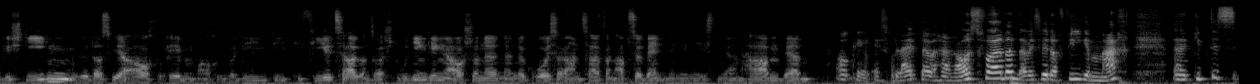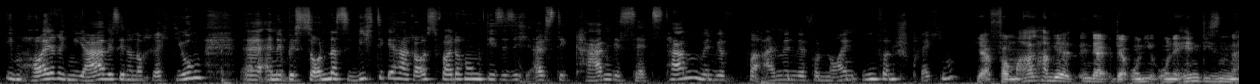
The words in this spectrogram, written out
gestiegen, sodass wir auch eben auch über die, die, die Vielzahl unserer Studiengänge auch schon eine, eine größere Anzahl von Absolventen in den nächsten Jahren haben werden. Okay, es bleibt aber herausfordernd, aber es wird auch viel gemacht. Äh, gibt es im heurigen Jahr, wir sind ja noch recht jung, äh, eine besonders wichtige Herausforderung, die Sie sich als Dekan gesetzt haben, wenn wir vor allem, wenn wir von neuen Ufern sprechen? Ja, formal haben wir in der, der Uni ohnehin diesen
